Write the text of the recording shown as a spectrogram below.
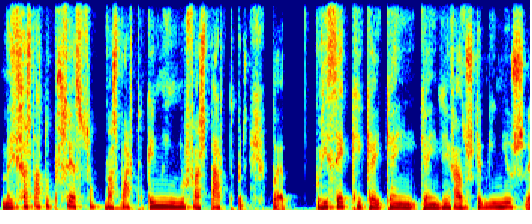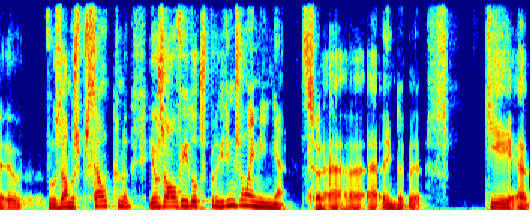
Mas isso faz parte do processo, faz parte do caminho, faz parte. Por, por- isso é que quem, quem, quem, faz os caminhos, eh, vou usar uma expressão que eu já ouvi de outros peregrinos, não é minha, Certo. ah, ainda, ah, que é,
